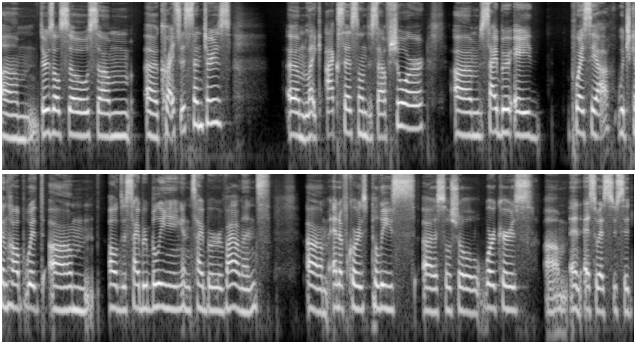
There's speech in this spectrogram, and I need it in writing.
Um, there's also some uh, crisis centers, um, like Access on the South Shore um, Poesia, which can help with um, all the cyberbullying and cyber violence. Um, and of course, police, uh, social workers, um, and SOS Suicide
